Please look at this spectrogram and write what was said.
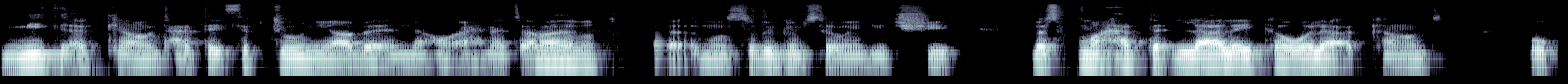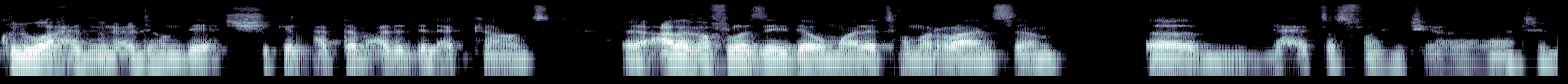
100 account حتى يثبتون يابا إنه إحنا ترى بالضبط. من صدق مسوين هيك شيء. بس هم حتى لا leak ولا account وكل واحد من عندهم ده شكل حتى بعدد ال account على غفلة زيدوا مالتهم ال ransom. آه، بحيث تصفن هيك هذا شنو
